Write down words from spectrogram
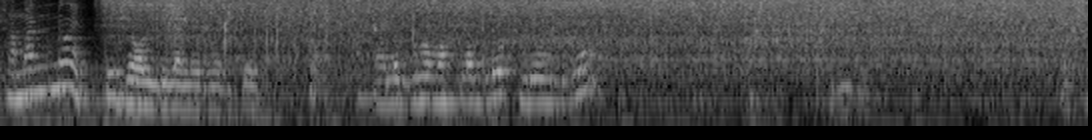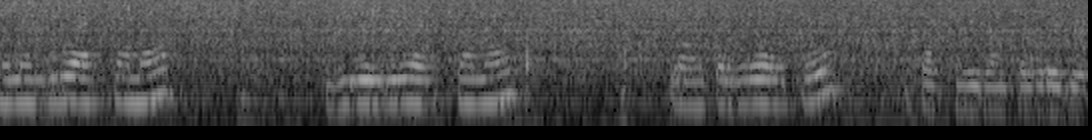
সামান্য একটু জল দিলাম এর মধ্যে। নাহলে গুঁড়ো মশলাগুলো পুড়ে উঠবে। গুঁড়ো এক চামচ, জিরের গুঁড়ো এক চামচ, লঙ্কার গুঁড়ো অল্প। কাশ্মীরি লঙ্কার গুঁড়ো দিয়ে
